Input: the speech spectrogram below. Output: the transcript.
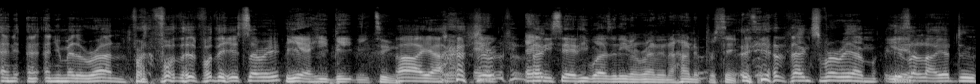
and and and you made a run for for the for the history. yeah, he beat me too. Ah, yeah. sure. and, and he said he wasn't even running 100%. yeah, thanks for him. He's a liar too.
